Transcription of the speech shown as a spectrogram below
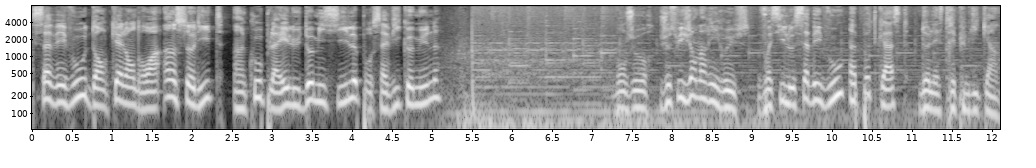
Savez-vous dans quel endroit insolite un couple a élu domicile pour sa vie commune? Bonjour, je suis Jean-Marie Russe. Voici le Savez-vous, un podcast de l'Est républicain.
